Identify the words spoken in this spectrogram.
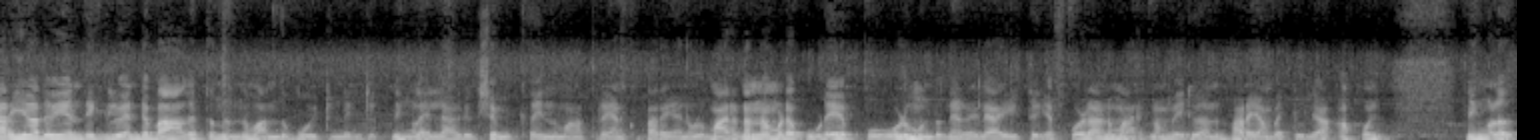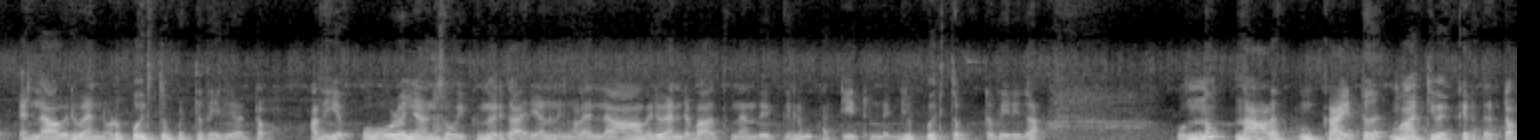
അറിയാതെയോ എന്തെങ്കിലും എന്റെ ഭാഗത്ത് നിന്ന് വന്നു പോയിട്ടുണ്ടെങ്കിൽ നിങ്ങളെല്ലാവരും ക്ഷമിക്കുക എന്ന് മാത്രമേ എനിക്ക് പറയാനുള്ളൂ. മരണം നമ്മുടെ കൂടെ എപ്പോഴും ഉണ്ട് നിഴലായിട്ട്. എപ്പോഴാണ് മരണം വരിക എന്ന് പറയാൻ പറ്റില്ല അപ്പോൾ നിങ്ങൾ എല്ലാവരും എന്നോട് പൊരുത്തപ്പെട്ട് തരിക കേട്ടോ. അത് എപ്പോഴും ഞാൻ ചോദിക്കുന്ന ഒരു കാര്യമാണ്. നിങ്ങളെല്ലാവരും എന്റെ ഭാഗത്ത് നിന്ന് എന്തെങ്കിലും പറ്റിയിട്ടുണ്ടെങ്കിൽ പൊരുത്തപ്പെട്ട് തരിക. ഒന്നും നാളേക്കായിട്ട് മാറ്റി വെക്കരുത് കേട്ടോ.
